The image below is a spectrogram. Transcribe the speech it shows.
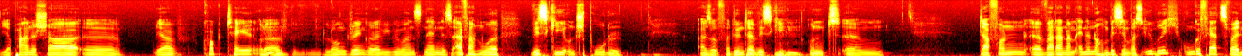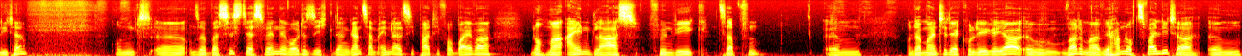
japanischer äh, ja, Cocktail oder Long Drink oder wie will man es nennen. Ist einfach nur Whisky und Sprudel. Also verdünnter Whisky. Mhm. Und ähm, davon äh, war dann am Ende noch ein bisschen was übrig, ungefähr zwei Liter. Und äh, unser Bassist, der Sven, der wollte sich dann ganz am Ende, als die Party vorbei war, nochmal ein Glas für den Weg zapfen. Ähm, und da meinte der Kollege, ja, äh, warte mal, wir haben noch zwei Liter. Ähm,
